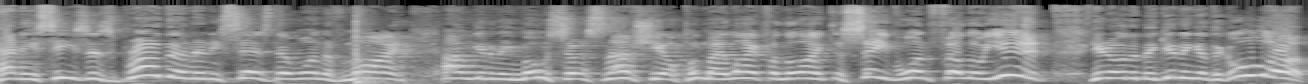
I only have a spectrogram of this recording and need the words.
and he sees his brother and he says, They're one of mine. I'm going to be Moser Snavshi. I'll put my life on the line to save one fellow Yid. You know, the beginning of the Gula.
